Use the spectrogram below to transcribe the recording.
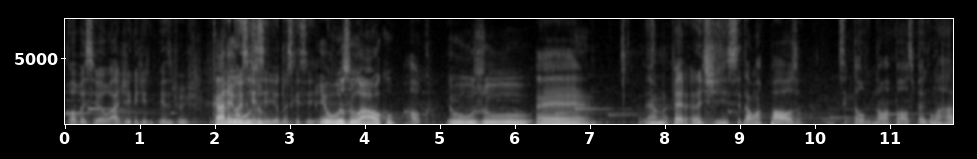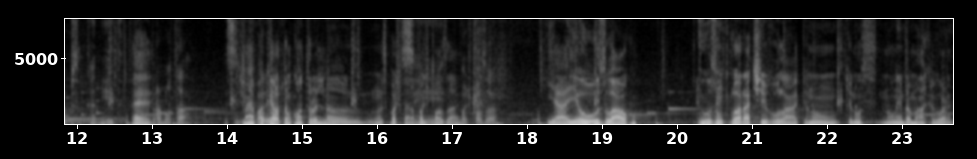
qual vai ser a dica de limpeza de hoje? Cara, eu, não uso. esqueci, eu não esqueci. Eu uso álcool. Álcool. Eu uso. É, é, Pera, antes disso, você dá uma pausa. Você que tá ouvindo, dá uma pausa, pega um lápis, uma caneta, é. pra anotar. Essa dica Não, é porque ela ouro. tem um controle no, no Spotify, ela pode Sim, pausar. Pode pausar. E aí eu uso álcool. Eu uso um clorativo lá, que eu não, que eu não, não lembro a marca agora.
